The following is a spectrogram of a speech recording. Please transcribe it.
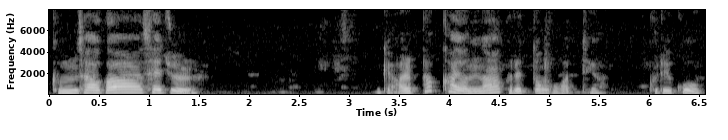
금사가 세 줄. 이게 알파카였나? 그랬던 것 같아요. 그리고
